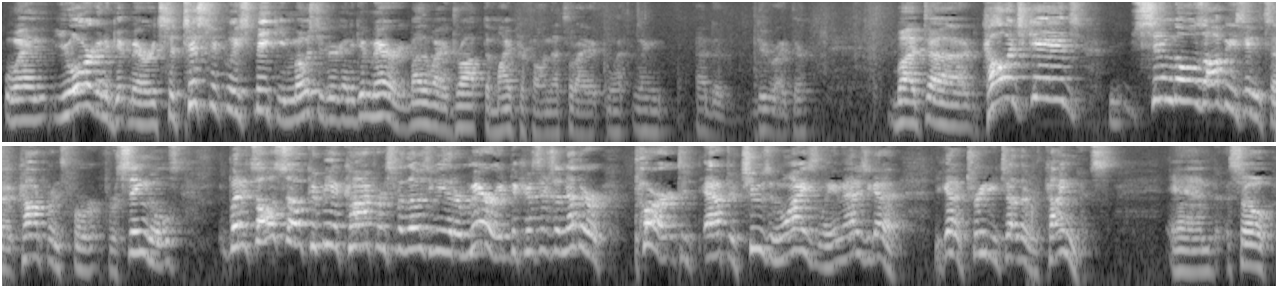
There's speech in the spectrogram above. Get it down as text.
when you are going to get married, statistically speaking, most of you are going to get married. By the way, I dropped the microphone. That's what I had to do right there. But uh, college kids, singles, obviously it's a conference for, for singles, but it's also could be a conference for those of you that are married because there's another part to, after choosing wisely, and that is you gotta you gotta treat each other with kindness. And so,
